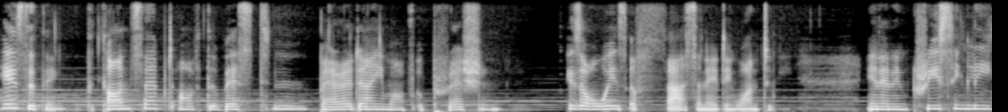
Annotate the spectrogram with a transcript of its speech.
Here's the thing the concept of the Western paradigm of oppression is always a fascinating one to me. In an increasingly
